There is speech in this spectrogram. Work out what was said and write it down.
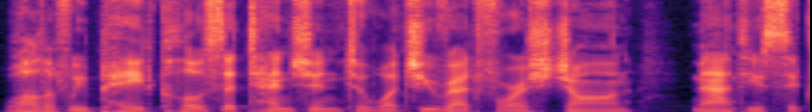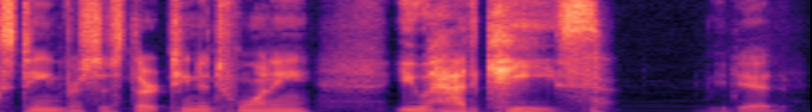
Well, if we paid close attention to what you read for us, John, Matthew 16, verses 13 to 20, you had keys. We did.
